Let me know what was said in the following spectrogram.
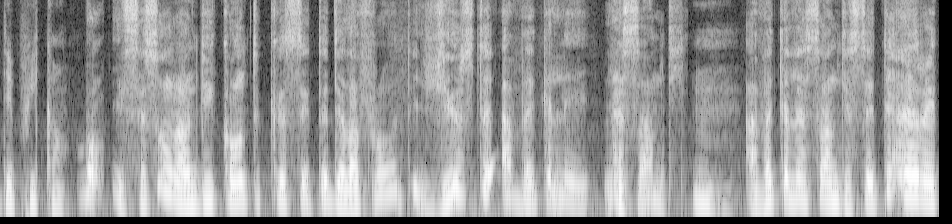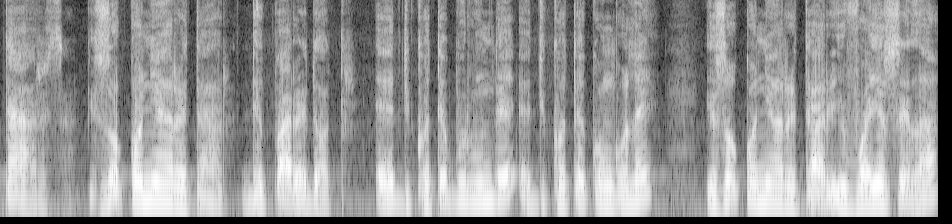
depuis quand? Bon, ils se sont rendus compte que c'était de la fraude juste avec l'incendie. Mhm. Avec l'incendie, c'était un retard. Ils ont connu un retard de part et d'autre. Et du côté burundais et du côté congolais, ils ont connu un retard. Ils voyaient cela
